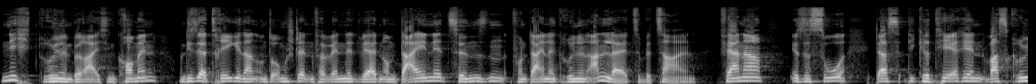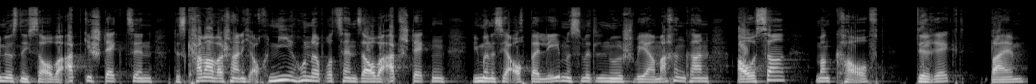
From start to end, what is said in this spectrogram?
nicht grünen Bereichen kommen und diese Erträge dann unter Umständen verwendet werden, um deine Zinsen von deiner grünen Anleihe zu bezahlen. Ferner ist es so, dass die Kriterien, was grün ist, nicht sauber abgesteckt sind. Das kann man wahrscheinlich auch nie 100% sauber abstecken, wie man es ja auch bei Lebensmitteln nur schwer machen kann, außer man kauft direkt beim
